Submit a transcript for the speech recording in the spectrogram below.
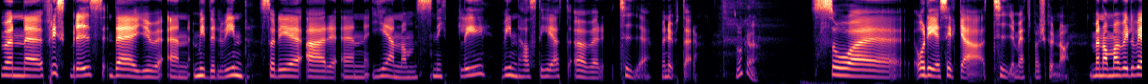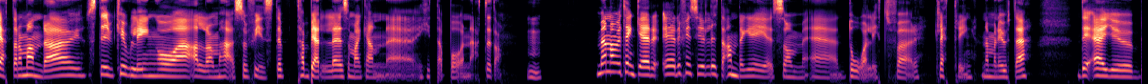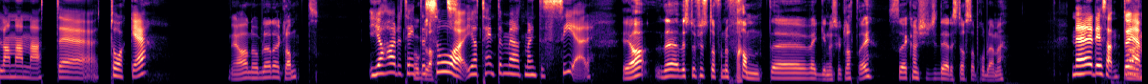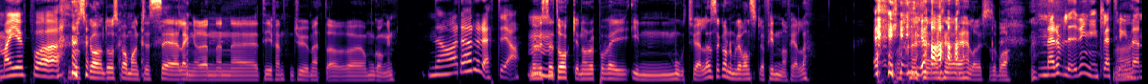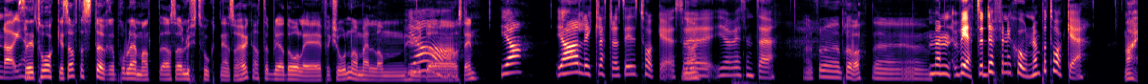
Men eh, frisk bris, det är ju en middelvind, så det är en genomsnittlig vindhastighet över 10 minuter. Ok. Så, eh, och det är cirka 10 meter per sekund. Då. Men om man vill veta de andra, Steve Kuling och alla de här, så finns det tabeller som man kan eh, hitta på nätet. Då. Mm. Men om vi tänker, eh, det finns ju lite andra grejer som är dåligt för klättring när man är ute. Det är ju bland annat eh, tåke. Ja, da blir det klamt. Jaha, du tänkte så. Jag tänkte mer att man inte ser. Ja, det, hvis du først har funnet fram til veggen du skal klatre i, så er kanskje ikke det det største problemet. Nei, det er sant. Da er man jo på... Da skal, da skal man ikke se lenger enn en eh, 10-15-20 meter uh, om gangen. Ja, det har du rett i, ja. Men hvis det Mm. er tåke når du er på vei inn mot fjellet, så kan det bli vanskelig å finne fjellet. ja. det er heller ikke så bra. Nei, det blir ingen klatring Nei. den dagen. Så i tåke så er ofte større problem at altså, luftfukten er så høy at det blir dårlig friksjon mellom hud Ja. og stein. Ja, jag har aldri klatret i tåke, så Nei. jeg vet ikke. Det får du prøve. Det er... Men vet du definisjonen på tåke? Nei.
